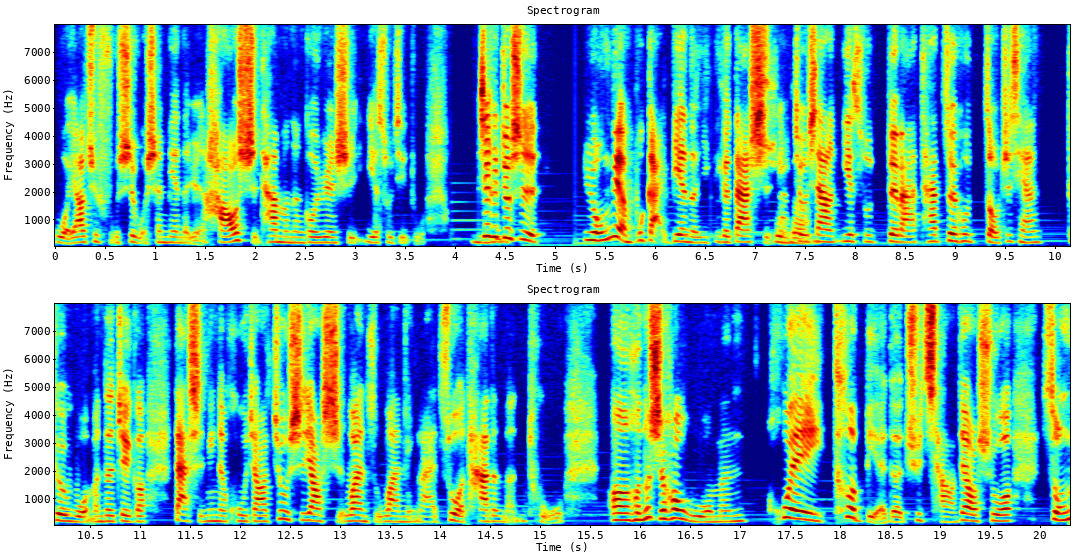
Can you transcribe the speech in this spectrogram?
我要去服侍我身边的人，好使他们能够认识耶稣基督。这个就是永远不改变的一一个大使命，就像耶稣对吧？他最后走之前对我们的这个大使命的呼召，就是要使万族万民来做他的门徒。嗯，很多时候我们会特别的去强调说，总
